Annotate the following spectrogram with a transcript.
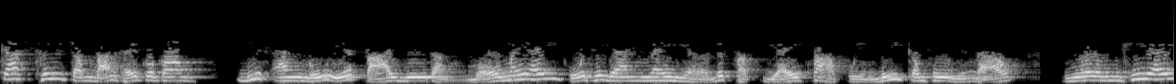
các thứ trong bản thể của con biết ăn ngủ ỉa tại dư tầng bộ máy ấy của thế gian nay nhờ Đức Phật dạy khoa học quyền bí công phu luyện đạo. Nguồn khí ấy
